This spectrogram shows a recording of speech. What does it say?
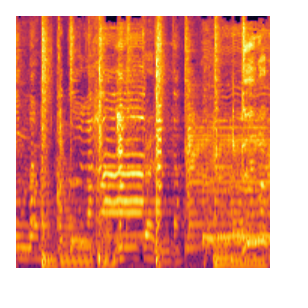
unang Ikaw na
